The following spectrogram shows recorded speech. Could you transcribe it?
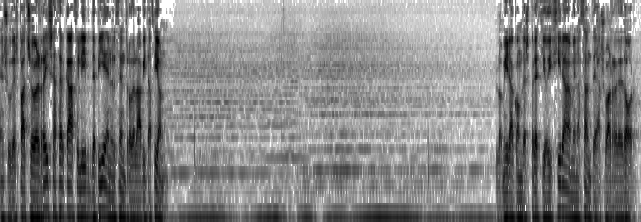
En su despacho, el rey se acerca a Philippe de pie en el centro de la habitación. Lo mira con desprecio y gira amenazante a su alrededor.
